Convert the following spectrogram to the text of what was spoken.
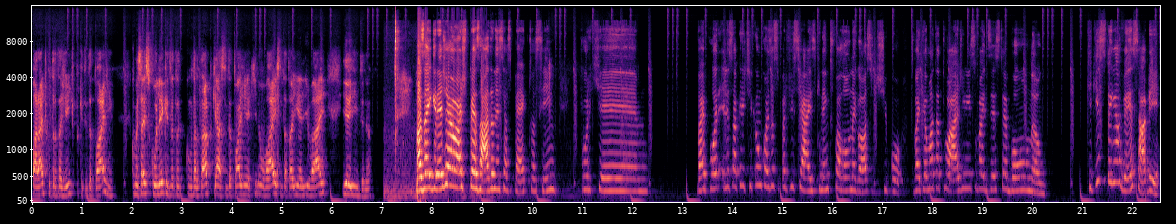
Parar de contratar gente porque tem tatuagem? Começar a escolher quem tu vai contratar, porque ah, se tem tatuagem aqui não vai, se tem tatuagem ali vai, e aí, entendeu? Mas a igreja eu acho pesada nesse aspecto, assim, porque vai pôr, eles só criticam coisas superficiais, que nem tu falou o negócio de tipo, tu vai ter uma tatuagem e isso vai dizer se tu é bom ou não. Que, que isso tem a ver, sabe?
